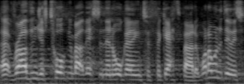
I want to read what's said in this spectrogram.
uh, rather than just talking about this and then all going to forget about it, what I want to do is,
